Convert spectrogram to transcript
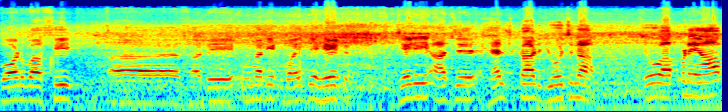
ਵਾਰਡ ਵਾਸੀ ਸਾਡੇ ਉਹਨਾਂ ਦੀ ਅਗਵਾਈ ਦੇ ਹੇਠ ਜਿਹੜੀ ਅੱਜ ਹੈਲਥ ਕਾਰਡ ਯੋਜਨਾ, ਜੋ ਆਪਣੇ ਆਪ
